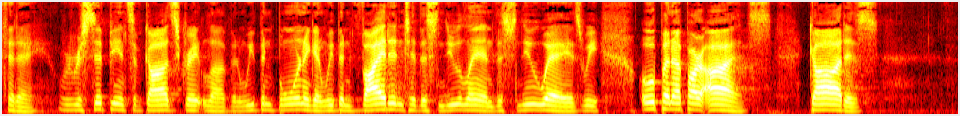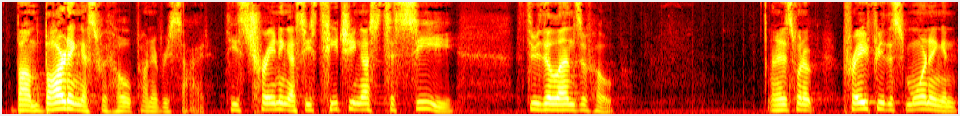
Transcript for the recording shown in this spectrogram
today. We're recipients of God's great love, and we've been born again. We've been invited into this new land, this new way. As we open up our eyes, God is bombarding us with hope on every side. He's training us, He's teaching us to see through the lens of hope. And I just want to pray for you this morning, and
